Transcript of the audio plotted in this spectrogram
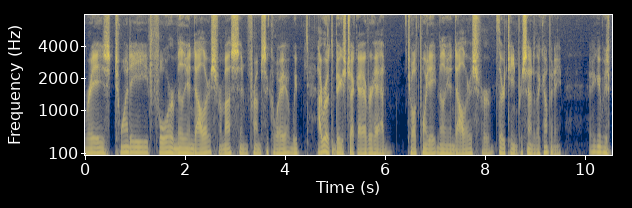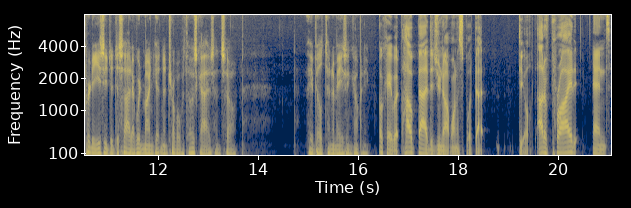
raised $24 million from us and from Sequoia. We, I wrote the biggest check I ever had, $12.8 million for 13% of the company. It was pretty easy to decide I wouldn't mind getting in trouble with those guys. And so they built an amazing company. Okay, but how bad did you not want to split that deal? Out of pride and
